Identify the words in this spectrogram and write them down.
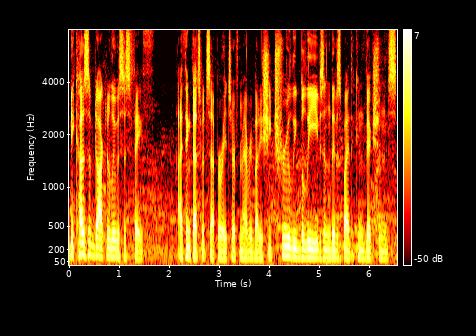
because of Dr. Lewis's faith, I think that's what separates her from everybody. She truly believes and lives by the convictions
